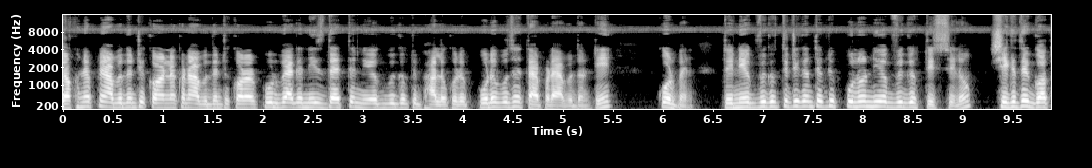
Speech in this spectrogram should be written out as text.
যখন আপনি আবেদনটি করেন না কেন, আবেদনটি করার পূর্বে আগে নিজ দায়িত্বে নিয়োগ বিজ্ঞপ্তি ভালো করে পড়ে বুঝে তারপরে আবেদনটি করবেন। তো নিয়োগ বিজ্ঞপ্তিটি কিন্তু একটি পুনর্নিয়োগ বিজ্ঞপ্তি ছিল। সেক্ষেত্রে গত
